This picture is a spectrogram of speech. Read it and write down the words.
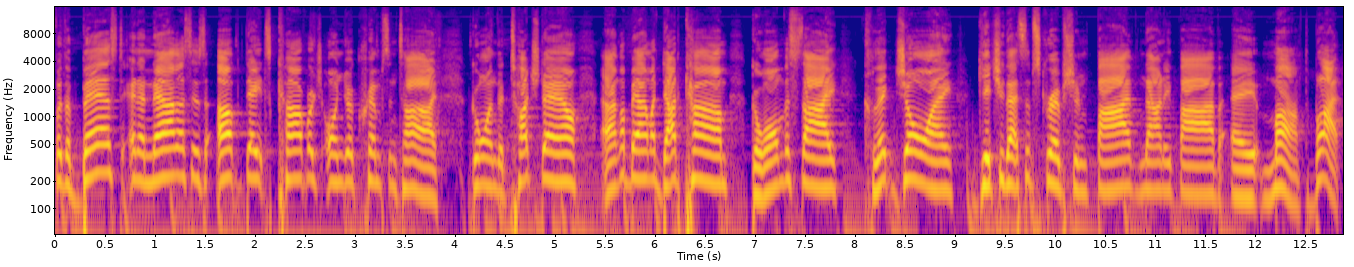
for the best and analysis, updates, coverage on your Crimson Tide. Go on to touchdownalabama.com, go on the site, click join, get you that subscription, $5.95 a month. But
